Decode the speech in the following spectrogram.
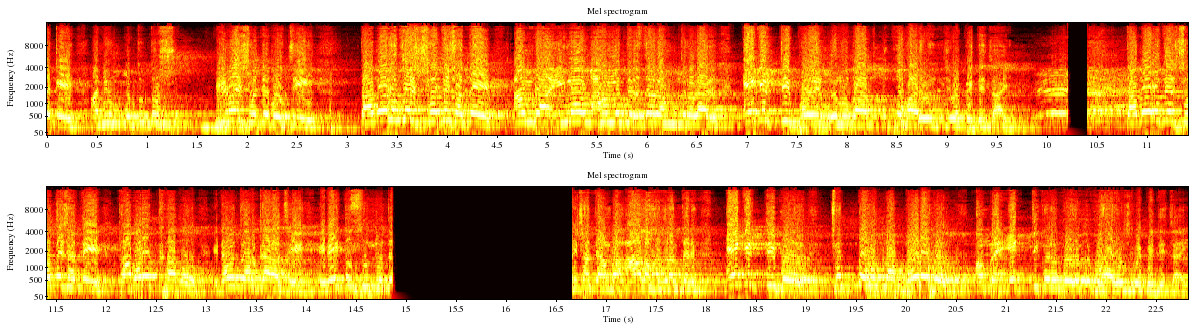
থেকে আমি অত্যন্ত বিনয়ের সাথে বলছি, তাবারুকের সাথে সাথে আমরা ইমাম আহমদ রাজা রহমতুল্লাহর এক একটি বই অনুবাদ উপহার হিসেবে পেতে চাই। তাবারুকের সাথে সাথে তাবারক খাব, এটাও দরকার আছে, এটাই তো শূন্যতে সাথে আমরা আল হজরতের এক একটি বই, ছোট্ট হোক বা বড় হোক, আমরা একটি করে বই উপহার হিসেবে পেতে চাই।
